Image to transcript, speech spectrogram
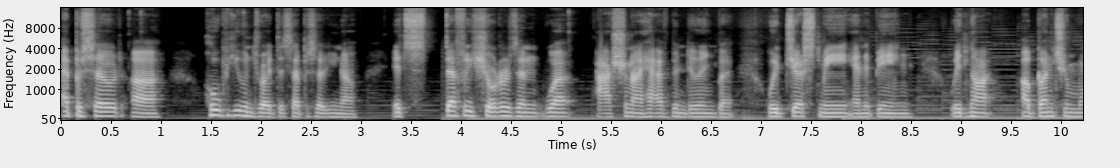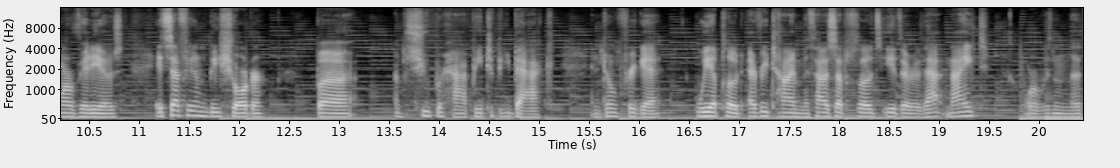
episode. Uh, hope you enjoyed this episode. You know, it's definitely shorter than what Ash and I have been doing, but with just me and it being with not a bunch of more videos, it's definitely going to be shorter. But I'm super happy to be back. And don't forget, we upload every time Matthias uploads either that night or within the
